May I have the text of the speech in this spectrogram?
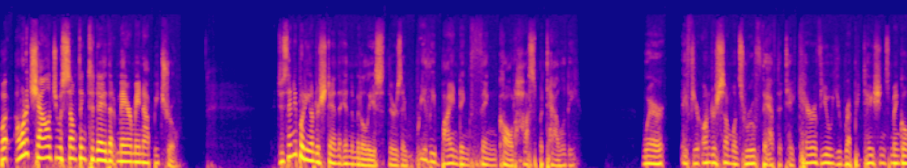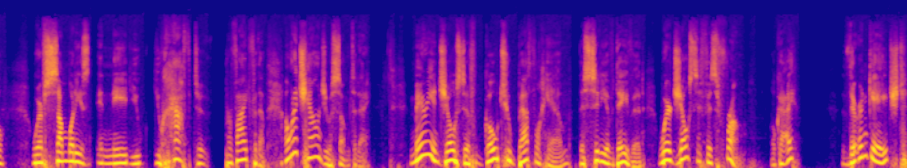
But I want to challenge you with something today that may or may not be true. Does anybody understand that in the Middle East there's a really binding thing called hospitality? Where if you're under someone's roof, they have to take care of you, your reputations mingle where if somebody's in need, you you have to provide for them. I want to challenge you with something today. Mary and Joseph go to Bethlehem, the city of David, where Joseph is from. Okay? They're engaged,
